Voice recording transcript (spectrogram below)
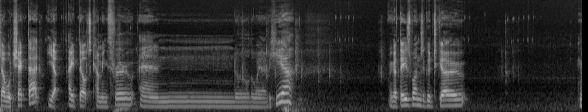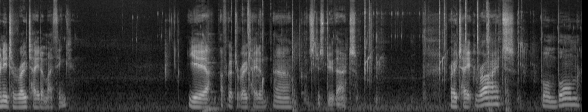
Double check that. Yep, eight belts coming through and all the way over here. We got these ones are good to go. We need to rotate them, I think. Yeah, I forgot to rotate them. Uh, let's just do that. Rotate right. Boom, boom.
